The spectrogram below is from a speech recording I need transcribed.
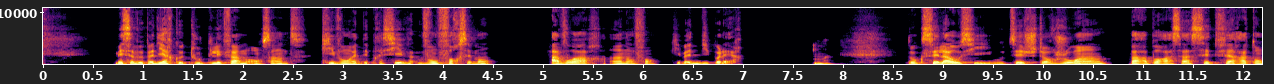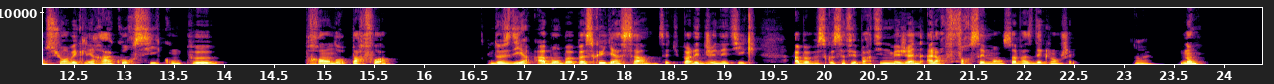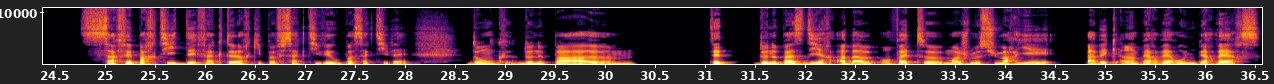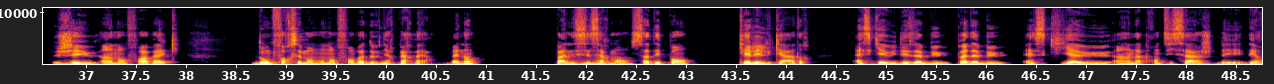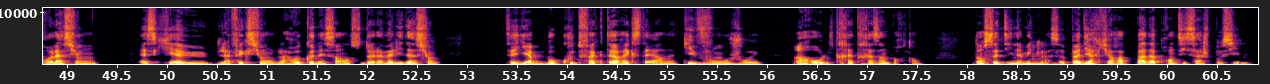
Mais ça ne veut pas dire que toutes les femmes enceintes qui vont être dépressives vont forcément avoir un enfant qui va être bipolaire. Donc c'est là aussi où tu sais, je te rejoins par rapport à ça, c'est de faire attention avec les raccourcis qu'on peut prendre parfois, de se dire ah bon bah parce qu'il y a ça, tu sais, tu parlais de génétique, ah bah parce que ça fait partie de mes gènes, alors forcément ça va se déclencher. Ouais. Non, ça fait partie des facteurs qui peuvent s'activer ou pas s'activer. Donc de ne pas euh, de ne pas se dire ah bah en fait euh, moi je me suis marié avec un pervers ou une perverse, j'ai eu un enfant avec, donc forcément mon enfant va devenir pervers. Ben non, pas nécessairement. Ça dépend quel est le cadre. Est-ce qu'il y a eu des abus, pas d'abus? Est-ce qu'il y a eu un apprentissage des, des relations? Est-ce qu'il y a eu de l'affection, de la reconnaissance, de la validation? Il y a beaucoup de facteurs externes qui vont jouer un rôle très très important dans cette dynamique-là. Mmh. Ça veut pas dire qu'il y aura pas d'apprentissage possible.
